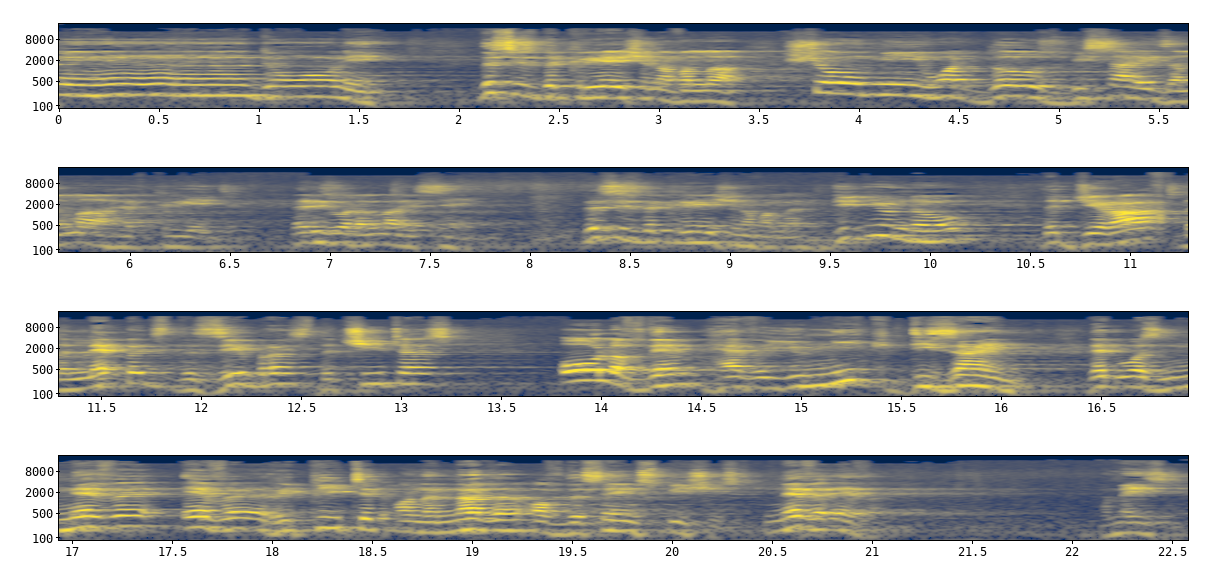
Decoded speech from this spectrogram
من دونه This is the creation of Allah. Show me what those besides Allah have created. That is what Allah is saying. This is the creation of Allah. Did you know the giraffe, the leopards, the zebras, the cheetahs, all of them have a unique design that was never ever repeated on another of the same species. Never ever. Amazing.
